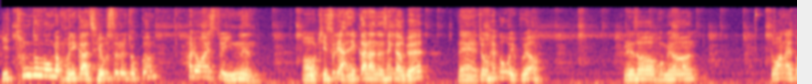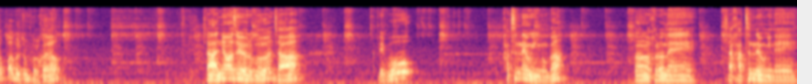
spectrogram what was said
이 천둥 공격 보니까 제우스를 조금 활용할 수 있는 어, 기술이 아닐까라는 생각을 네, 좀 해보고 있고요. 그래서 보면 또 하나의 떡밥을 좀 볼까요? 자, 안녕하세요, 여러분. 자, 그리고 같은 내용인 건가? 어, 그러네. 자, 같은 내용이네.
